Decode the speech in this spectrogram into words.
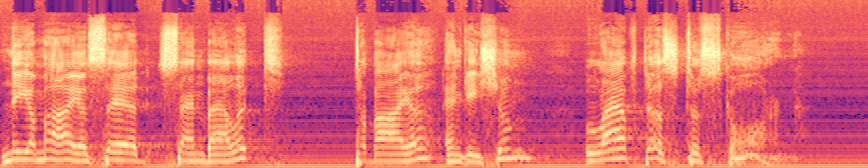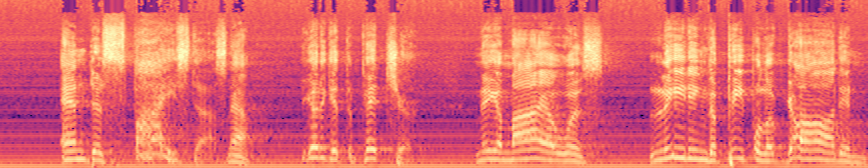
Nehemiah said, Sanballat, Tobiah, and Geshem laughed us to scorn and despised us. Now, you got to get the picture. Nehemiah was leading the people of God in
